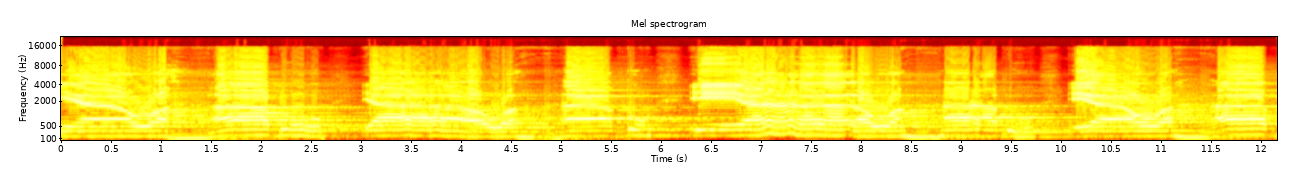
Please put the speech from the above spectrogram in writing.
ইয়া يا وهاب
